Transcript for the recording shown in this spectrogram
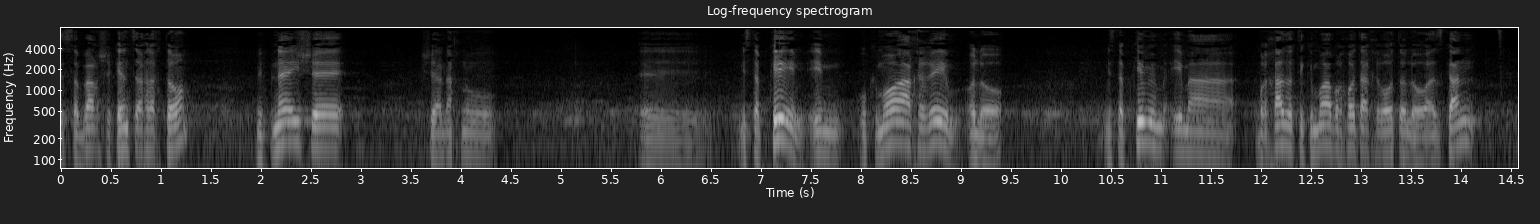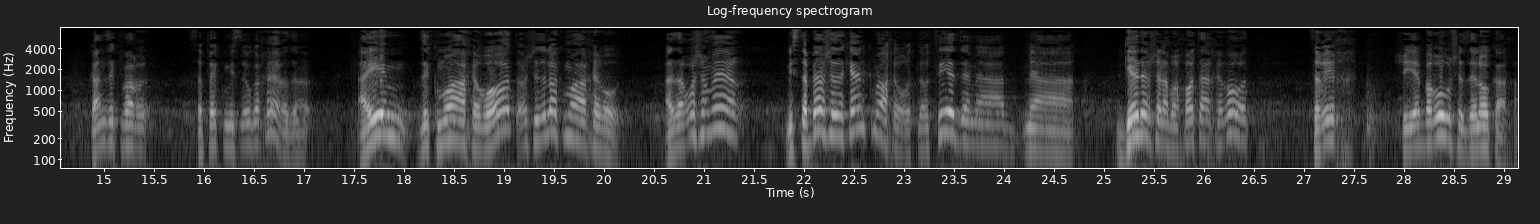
סבר שכן צריך לחתום? מפני שכשאנחנו מסתפקים אם הוא כמו האחרים או לא, מסתפקים אם, אם הברכה הזאת היא כמו הברכות האחרות או לא, אז כאן, כאן זה כבר ספק מסוג אחר. אז האם זה כמו האחרות או שזה לא כמו האחרות? אז הראש אומר, מסתבר שזה כן כמו האחרות. להוציא את זה מה, מהגדר של הברכות האחרות, צריך שיהיה ברור שזה לא ככה.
